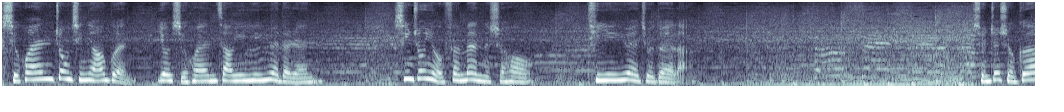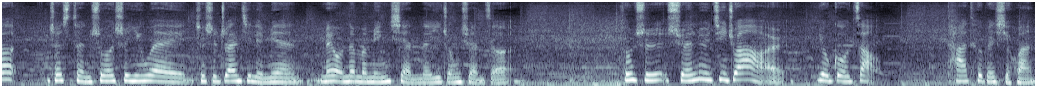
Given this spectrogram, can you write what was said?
喜欢重型摇滚又喜欢噪音音乐的人，心中有愤懑的时候，听音乐就对了。选这首歌，Justin 说是因为这是专辑里面没有那么明显的一种选择，同时旋律既抓耳又够燥，他特别喜欢。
